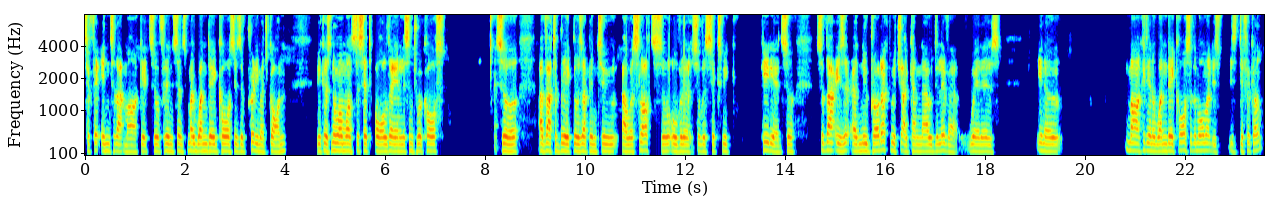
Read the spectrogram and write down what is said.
to fit into that market. So, for instance, my one day courses have pretty much gone because no one wants to sit all day and listen to a course. So, I've had to break those up into hour slots, so over a sort of a six week period. So, so that is a new product which I can now deliver. Whereas, you know, marketing a one day course at the moment is is difficult,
